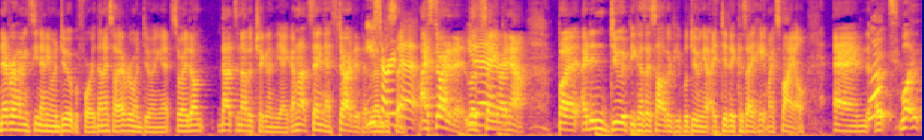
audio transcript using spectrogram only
never having seen anyone do it before. Then I saw everyone doing it, so I don't. That's another chicken and the egg. I'm not saying I started it. You I'm started just saying, it. I started it. You Let's say it right now. But I didn't do it because I saw other people doing it. I did it because I hate my smile. And uh, What? well,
